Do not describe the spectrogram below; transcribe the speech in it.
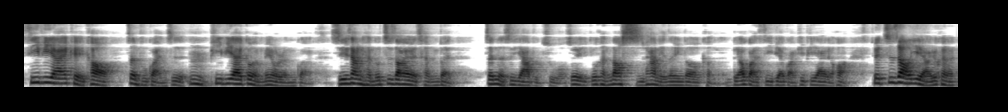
CPI 可以靠政府管制，嗯，PPI 根本没有人管。实际上，你很多制造业的成本真的是压不住，哦所以有可能到十帕年增率都有可能。不要管 CPI，管 PPI 的话，所以制造业啊，有可能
